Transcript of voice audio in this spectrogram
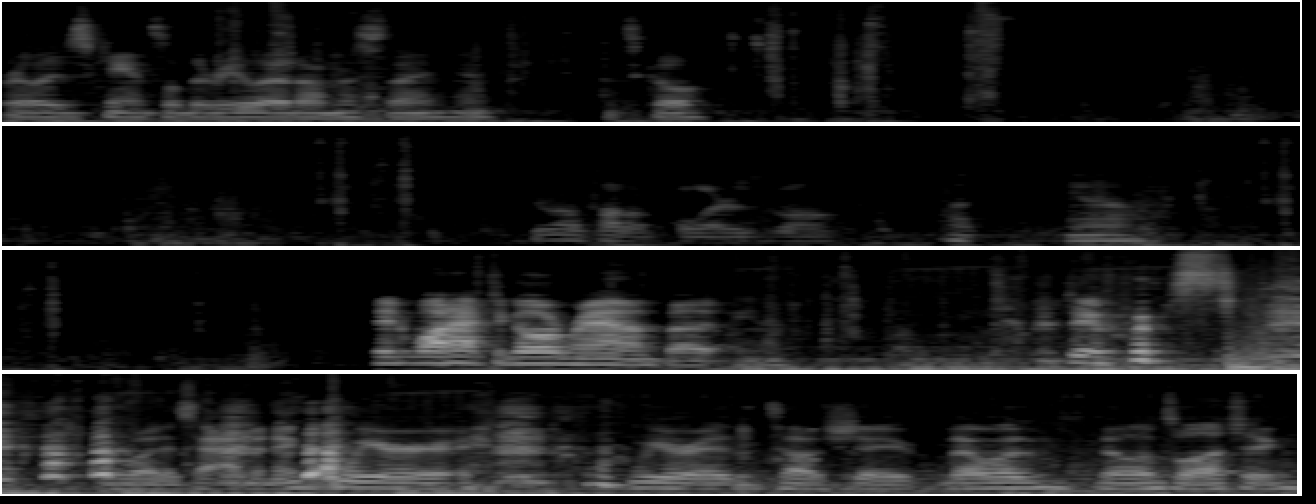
Really just canceled the reload on this thing. Yeah, that's cool. You're on top of polar as well. But, you know, didn't want to have to go around, but you know. Dude, what is happening? We're we're in tough shape. no one, no one's watching.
